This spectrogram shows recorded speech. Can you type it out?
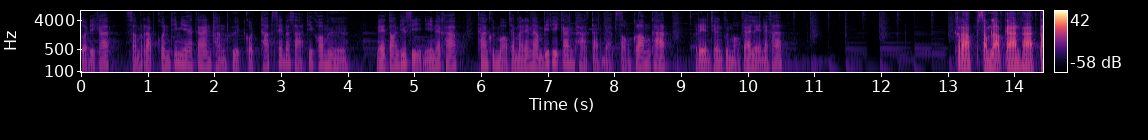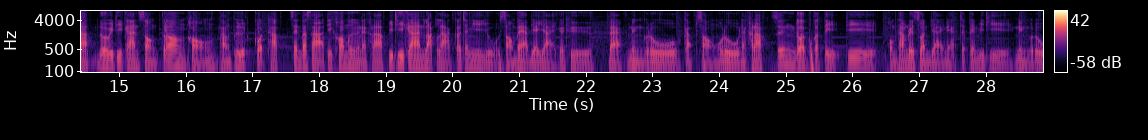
สวัสดีครับสำหรับคนที่มีอาการผังผืดกดทับเส้นประสาทที่ข้อมือ ในตอนที่ 4 นี้นะครับ ทางคุณหมอจะมาแนะนำวิธีการผ่าตัดแบบ 2 กล้องครับ เรียนเชิญคุณหมอได้เลยนะครับ ครับสำหรับการผ่าตัดโดยวิธีการส่องกล้องของผังผืดกดทับเส้นประสาทที่ข้อมือนะครับ วิธีการหลักๆ ก็จะมีอยู่ 2 แบบใหญ่ ๆ ก็คือแบบ 1 รูกับ 2 รูนะครับ ซึ่งโดยปกติที่ผมทำโดยส่วนใหญ่เนี่ยจะเป็นวิธี 1 รู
